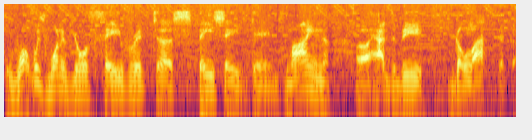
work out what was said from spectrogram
What was one of your favorite uh, space age games? Mine uh, had to be Galactica.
